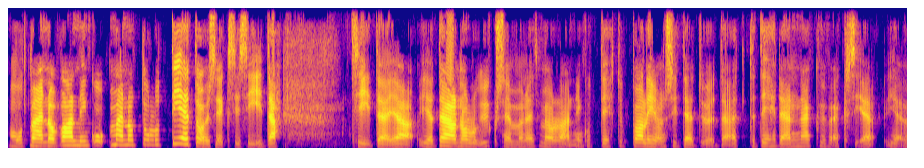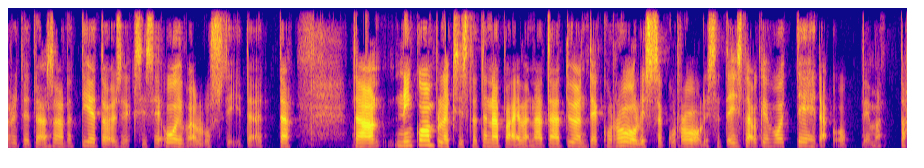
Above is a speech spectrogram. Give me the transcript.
Mutta mä en niin kuin, mä en ole tullut tietoiseksi siitä, siitä. Ja, ja tämä on ollut yksi sellainen, että me ollaan niin kuin tehty paljon sitä työtä, että tehdään näkyväksi ja, ja yritetään saada tietoiseksi se oivallus siitä, että tämä on niin kompleksista tänä päivänä tämä työnteko roolissa kuin roolissa, että ei sitä oikein voi tehdä oppimatta.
